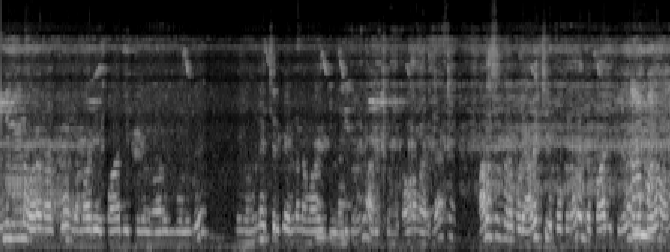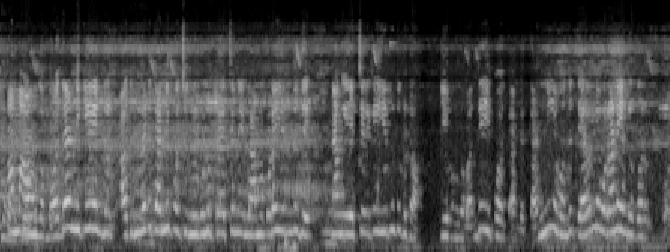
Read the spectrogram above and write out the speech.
இனிமேலும் வர நாட்களில் இந்த மாதிரி பாதிப்புகள் வரும்பொழுது நீங்கள் முன்னெச்சரிக்கை என்னென்ன பாதிப்புகள் எடுக்கணுமோ அதுக்கு கொஞ்சம் கவனமாக இருங்க. அரசு தரக்கூடிய அலட்சிய போக்குனால இந்த பாதிப்புகளை ஆமா அவங்க முத அன்னைக்கே எங்களுக்கு அதுக்கு முன்னாடி தண்ணி போச்சு. எங்களுக்கு ஒன்றும் பிரச்சனை இல்லாம கூட இருந்தது. நாங்க எச்சரிக்கை இருந்துக்கிட்டோம் இவங்க வந்து இப்போ அந்த தண்ணியை வந்து திறந்து விடணும் எங்களுக்கு ஒரு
